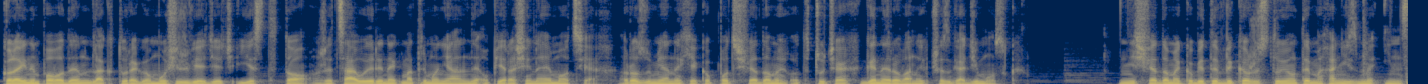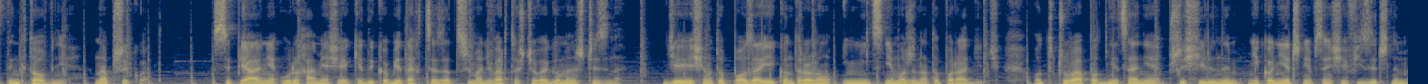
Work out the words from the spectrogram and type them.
Kolejnym powodem, dla którego musisz wiedzieć, jest to, że cały rynek matrymonialny opiera się na emocjach, rozumianych jako podświadomych odczuciach generowanych przez gadzi mózg. Nieświadome kobiety wykorzystują te mechanizmy instynktownie. Na przykład, sypialnia uruchamia się, kiedy kobieta chce zatrzymać wartościowego mężczyznę. Dzieje się to poza jej kontrolą i nic nie może na to poradzić. Odczuwa podniecenie przy silnym, niekoniecznie w sensie fizycznym,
